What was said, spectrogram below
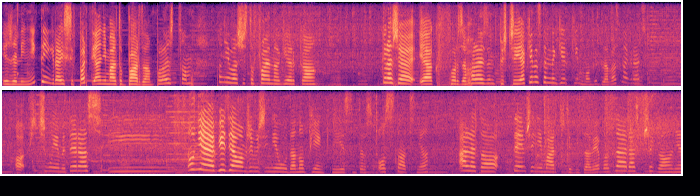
Jeżeli nigdy nie graliście w Party Animal, to bardzo Wam polecam, ponieważ jest to fajna gierka. Gra się jak w Forza Horizon. Piszcie, jakie następne gierki mogę dla Was nagrać. O, przytrzymujemy teraz i... O nie, wiedziałam, że mi się nie uda. No pięknie, jestem teraz ostatnia. Ale to tym się nie martwcie widzowie, bo zaraz przegonię.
